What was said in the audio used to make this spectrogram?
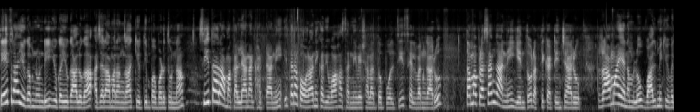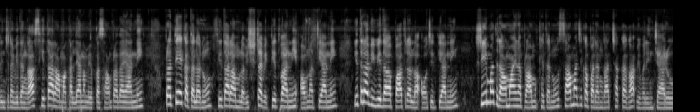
తేత్రాయుగం నుండి యుగయుగాలుగా అజరామరంగా కీర్తింపబడుతున్న సీతారామ కళ్యాణ ఘట్టాన్ని ఇతర పౌరాణిక వివాహ సన్నివేశాలతో పోల్చి సెల్వన్ గారు తమ ప్రసంగాన్ని ఎంతో రక్తి కట్టించారు. రామాయణంలో వాల్మీకి వివరించిన విధంగా సీతారామ కళ్యాణం యొక్క సాంప్రదాయాన్ని ప్రత్యేకతలను సీతారాముల విశిష్ట వ్యక్తిత్వాన్ని ఔన్నత్యాన్ని ఇతర వివిధ పాత్రల ఔచిత్యాన్ని శ్రీమద్ రామాయణ ప్రాముఖ్యతను సామాజిక పరంగా చక్కగా వివరించారు.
